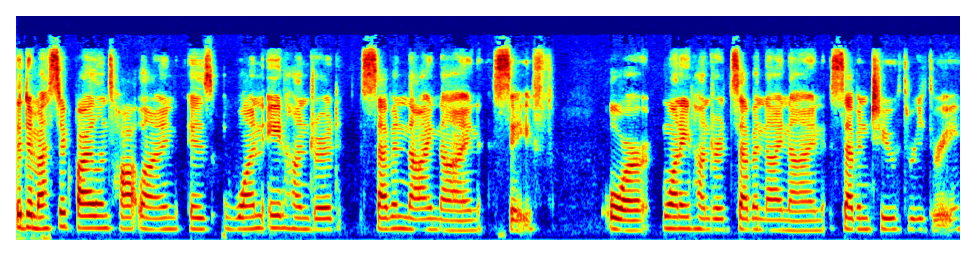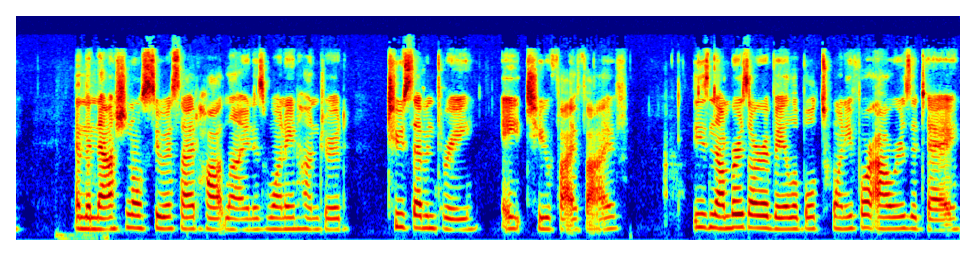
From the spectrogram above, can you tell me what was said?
The domestic violence hotline is 1 800 799 SAFE or 1 800 799 7233. And the national suicide hotline is 1 800 273 8255. These numbers are available 24 hours a day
